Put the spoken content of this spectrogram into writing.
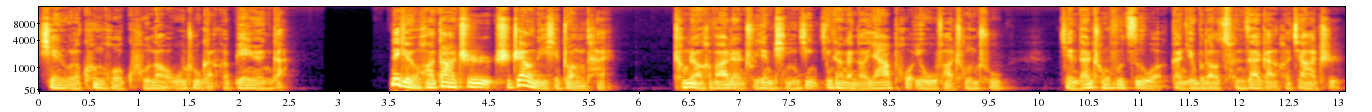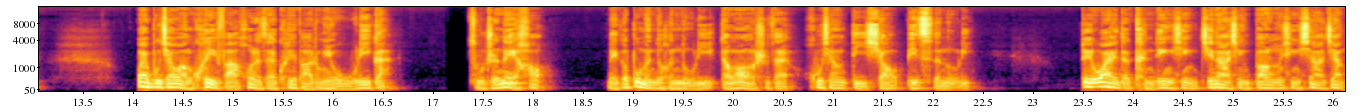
陷入了困惑、苦恼、无助感和边缘感。内卷化大致是这样的一些状态：成长和发展出现瓶颈，经常感到压迫，又无法冲出。简单重复自我，感觉不到存在感和价值；外部交往匮乏，或者在匮乏中有无力感；组织内耗，每个部门都很努力，但往往是在互相抵消彼此的努力；对外的肯定性、接纳性、包容性下降，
